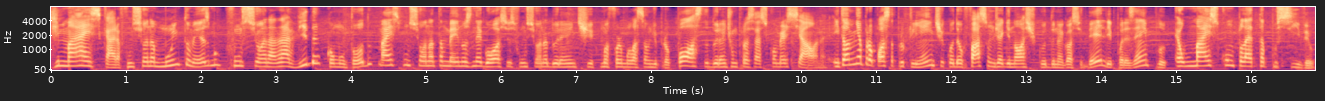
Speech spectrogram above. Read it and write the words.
demais, cara. Funciona muito mesmo. Funciona na vida como um todo, mas funciona também nos negócios, funciona durante uma formulação de proposta, durante um processo comercial, né? Então a minha proposta para o cliente, quando eu faço um diagnóstico do negócio dele, por exemplo, é o mais completa possível.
